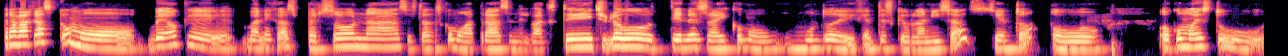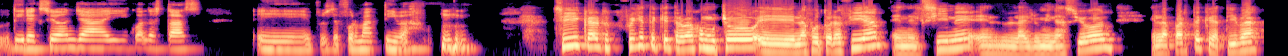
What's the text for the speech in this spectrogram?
Trabajas como, veo que manejas personas, estás como atrás en el backstage, luego tienes ahí como un mundo de gentes que organizas, siento, o, o cómo es tu dirección ya ahí cuando estás eh, pues de forma activa. Sí, claro, fíjate que trabajo mucho eh, en la fotografía, en el cine, en la iluminación, en la parte creativa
